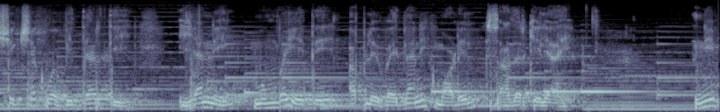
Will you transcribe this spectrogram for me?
शिक्षक व विद्यार्थी यांनी मुंबई येथे आपले वैज्ञानिक मॉडेल सादर केले आहे. निप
